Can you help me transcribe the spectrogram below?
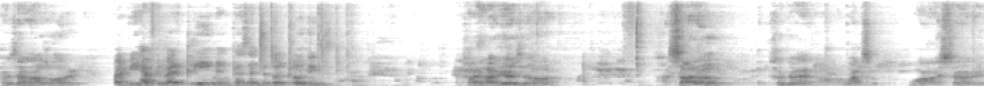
presentable clothing. but we have to wear clean and presentable clothing. Twenty-five years ago, I sadhu could do once more austerity.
